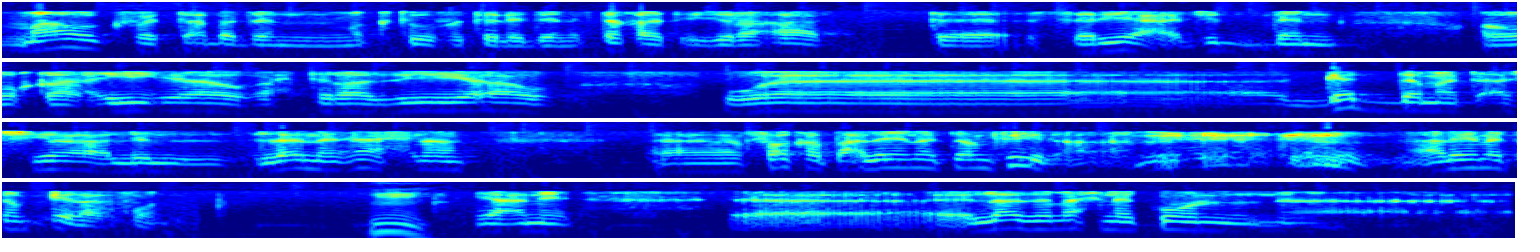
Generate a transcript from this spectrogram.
ما وقفت ابدا مكتوفة اليدين اتخذت إجراءات آه، سريعة جدا وواقعية واحترازية و- وقدمت أشياء لنا إحنا آه، فقط علينا تنفيذها. علينا تنفيذها عفوا. يعني آه، لازم إحنا نكون آه،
